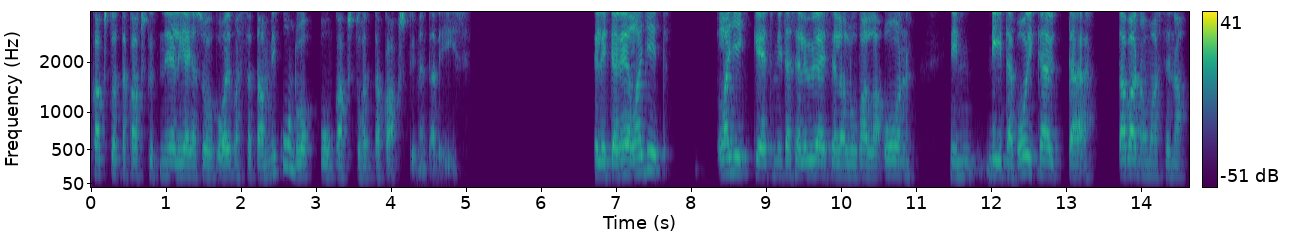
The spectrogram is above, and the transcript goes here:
2024 ja se on voimassa tammikuun loppuun 2025. Eli ne lajit, lajikkeet, mitä siellä yleisellä luvalla on, niin niitä voi käyttää tavanomaisena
